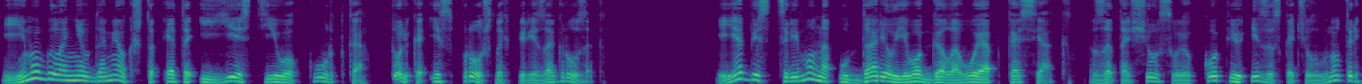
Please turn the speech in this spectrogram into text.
Ему было невдомёк, что это и есть его куртка, только из прошлых перезагрузок. И я бесцеремонно ударил его головой об косяк, затащил свою копию и заскочил внутрь,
